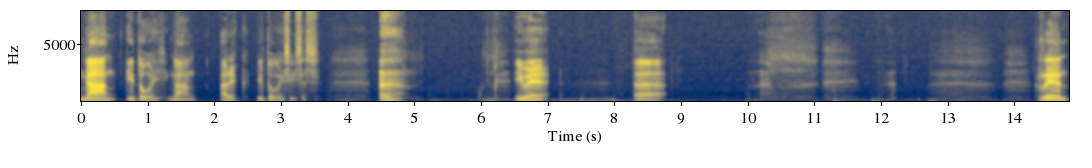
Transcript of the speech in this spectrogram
ngang itoi, ngang arek itoi siises. Hmm. Iwe uh, ren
